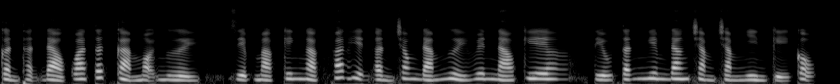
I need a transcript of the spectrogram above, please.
cẩn thận đảo qua tất cả mọi người. Diệp Mạc kinh ngạc phát hiện ẩn trong đám người huyên náo kia, Tiếu Tấn Nghiêm đang chằm chằm nhìn kỹ cậu,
